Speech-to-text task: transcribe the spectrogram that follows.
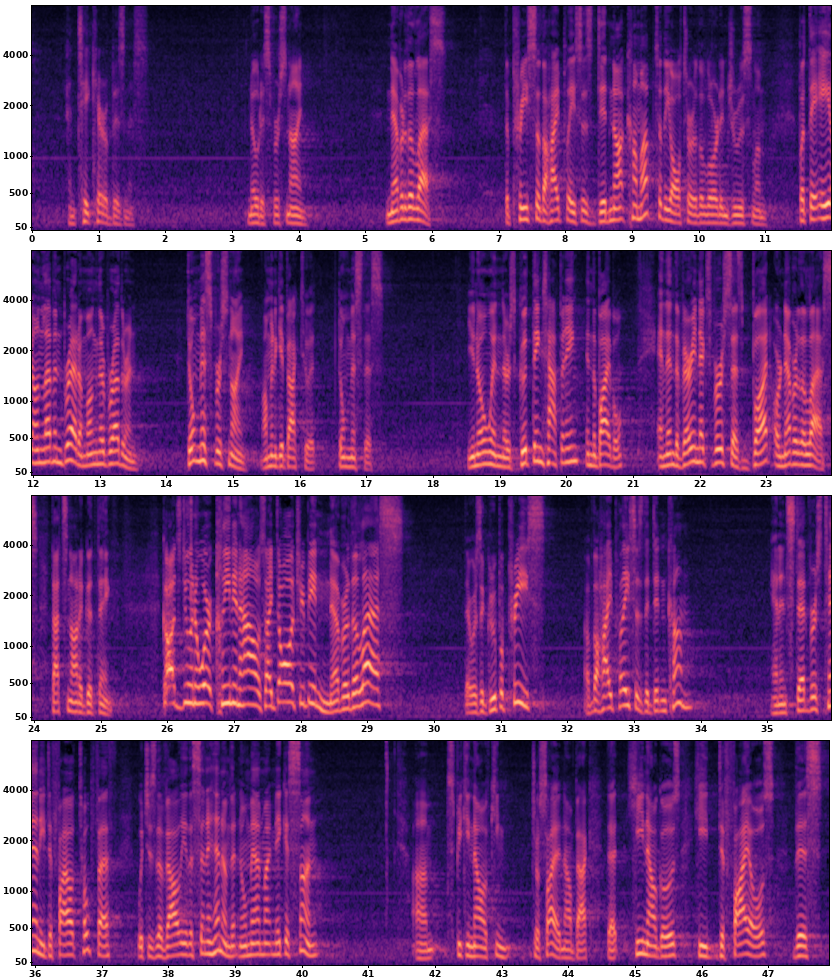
and take care of business. Notice verse 9. Nevertheless, the priests of the high places did not come up to the altar of the Lord in Jerusalem, but they ate unleavened bread among their brethren. Don't miss verse 9. I'm going to get back to it. Don't miss this. You know, when there's good things happening in the Bible, and then the very next verse says, but or nevertheless, that's not a good thing. God's doing a work, cleaning house, idolatry being, nevertheless, there was a group of priests of the high places that didn't come. And instead, verse 10, he defiled Topheth, which is the valley of the Hinnom, that no man might make his son. Um, speaking now of King Josiah, now back, that he now goes, he defiles this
